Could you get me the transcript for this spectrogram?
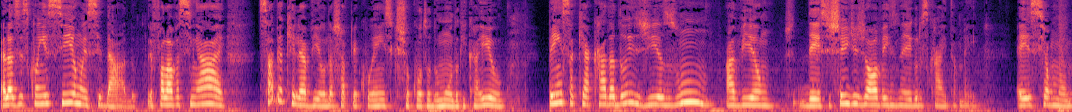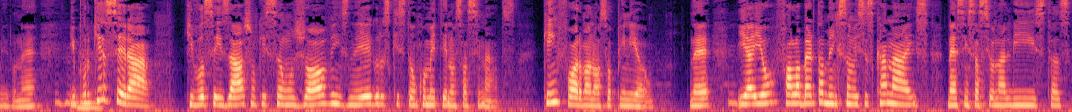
elas desconheciam esse dado. Eu falava assim, ai, sabe aquele avião da Chapecoense que chocou todo mundo, que caiu? pensa que a cada dois dias um avião desse cheio de jovens negros cai também. Esse é o número, né? Uhum. E por que será que vocês acham que são os jovens negros que estão cometendo assassinatos? Quem forma a nossa opinião? Né? Uhum. E aí eu falo abertamente que são esses canais, né, sensacionalistas,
